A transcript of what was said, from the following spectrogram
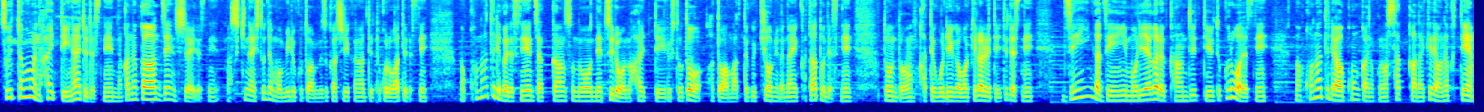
そういったものに入っていないとですねなかなか全試合ですね、まあ、好きな人でも見ることは難しいかなというところがあってですね、まあ、この辺りがですね若干その熱量の入っている人とあとは全く興味がない方とですねどんどんカテゴリーが分けられていてですね全員が全員盛り上がる感じっていうところはですね、まあ、この辺りは今回のこのサッカーだけではなくて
